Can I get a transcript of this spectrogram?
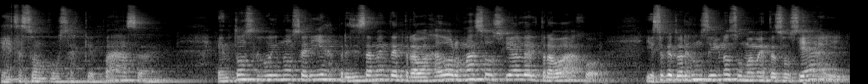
Estas son cosas que pasan. Entonces hoy no serías precisamente el trabajador más social del trabajo. Y eso que tú eres un signo sumamente social.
